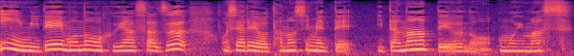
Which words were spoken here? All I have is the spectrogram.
いい意味で物を増やさずおしゃれを楽しめていたなっていうのを思います。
